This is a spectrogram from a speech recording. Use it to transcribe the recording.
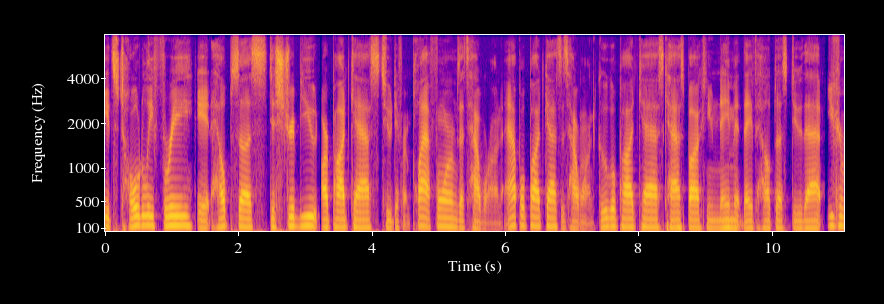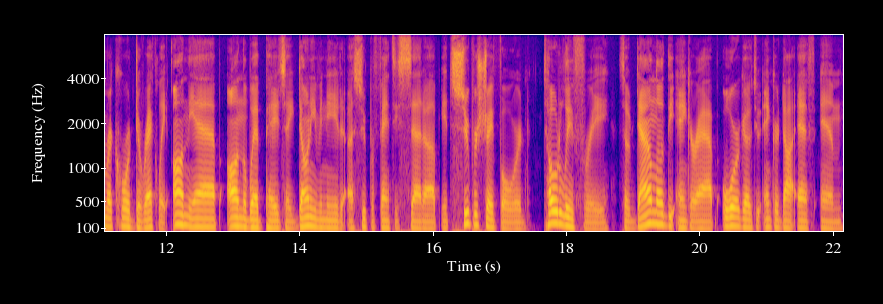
It's totally free. It helps us distribute our podcasts to different platforms. That's how we're on Apple Podcasts. That's how we're on Google Podcasts, Castbox, you name it. They've helped us do that. You can record directly on the app, on the web page. So you don't even need a super fancy setup. It's super straightforward, totally free. So download the Anchor app or go to anchor.fm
